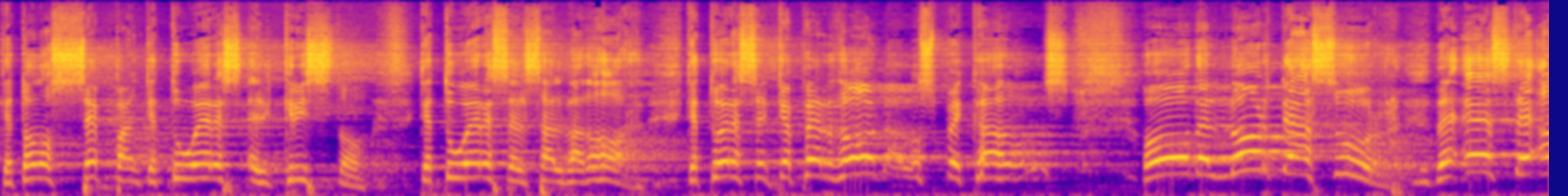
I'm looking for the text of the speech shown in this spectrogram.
que todos sepan que tú eres el Cristo, que tú eres el Salvador, que tú eres el que perdona los pecados. Oh, del norte a sur, de este a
